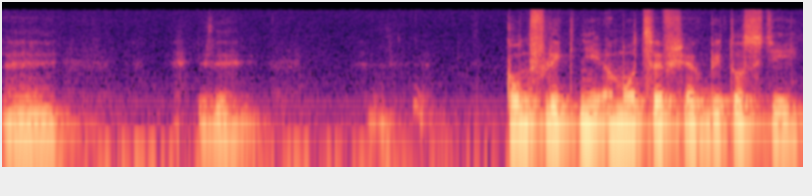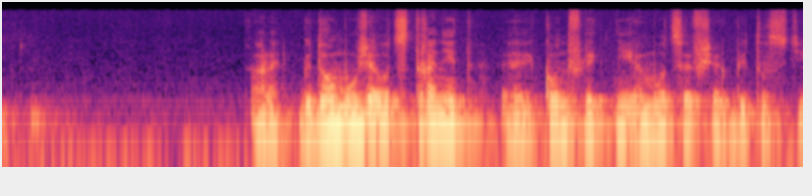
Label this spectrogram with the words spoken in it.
eh, konfliktní emoce všech bytostí. Ale kdo může odstranit eh, konfliktní emoce všech bytostí?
